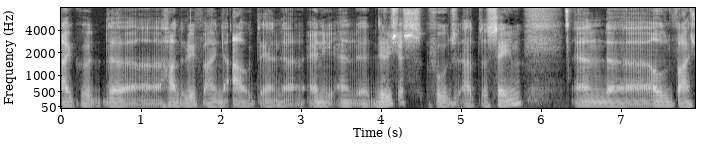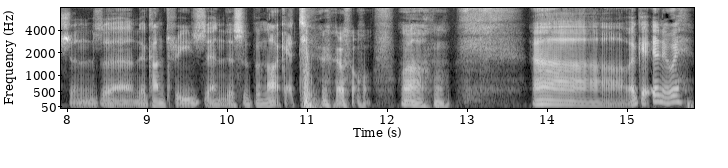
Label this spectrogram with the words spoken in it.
I, could hardly find out and any and delicious foods at the same and old fashioned the countries and the supermarket. wow. Ah, okay. Anyway,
